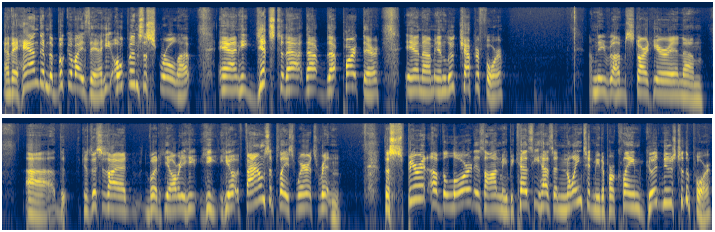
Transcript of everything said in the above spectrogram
And they hand him the book of Isaiah. He opens the scroll up and he gets to that, that, that part there in, um, in Luke chapter 4. I'm going to um, start here in um, uh, the, because this is I, what he already he, he he founds a place where it's written. The Spirit of the Lord is on me because He has anointed me to proclaim good news to the poor.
